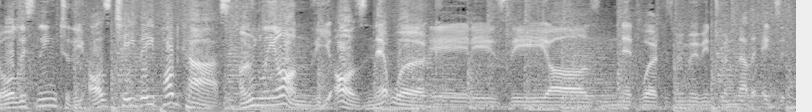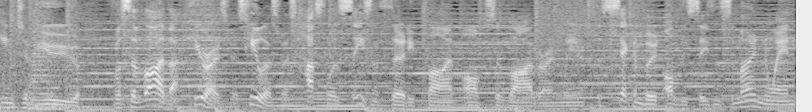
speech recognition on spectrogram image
You're listening to the Oz TV podcast, only on the Oz Network. It is the Oz Network as we move into another exit interview for Survivor Heroes vs. Healers vs. Hustlers, season 35 of Survivor, and we're into the second boot of this season, Simone Nguyen.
